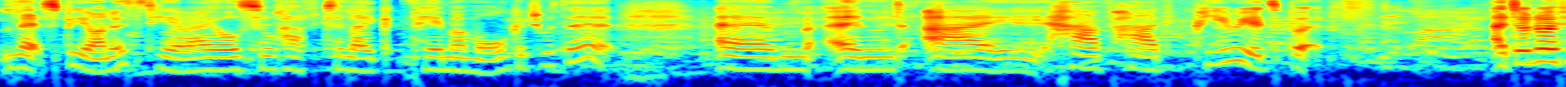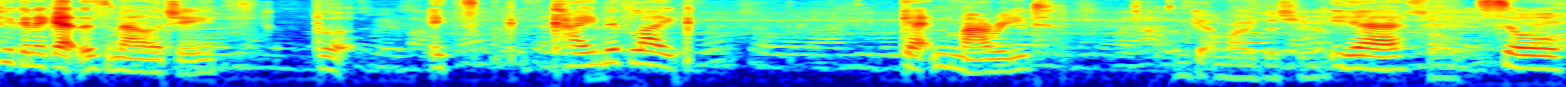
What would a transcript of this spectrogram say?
let's be honest here. I also have to like pay my mortgage with it, um, and I have had periods. But I don't know if you're going to get this analogy, but it's kind of like getting married. I'm getting married this year. Yeah. So- So,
